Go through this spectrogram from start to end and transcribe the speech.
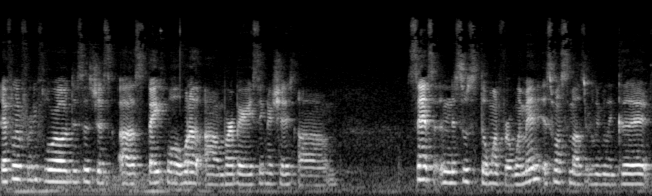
Definitely a fruity floral. This is just a staple, one of um, Burberry signatures um, scents. And this was the one for women. This one smells really, really good.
